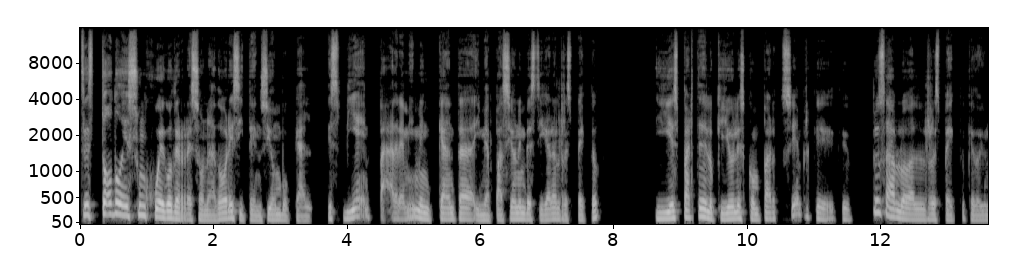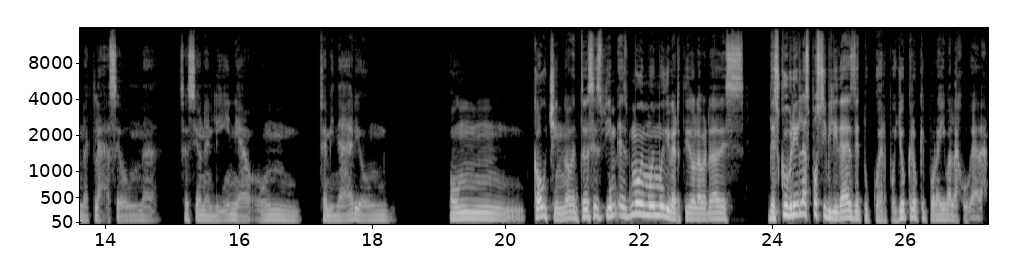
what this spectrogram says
Entonces, todo es un juego de resonadores y tensión vocal. Es bien padre, a mí me encanta y me apasiona investigar al respecto. Y es parte de lo que yo les comparto siempre que, pues hablo al respecto, que doy una clase o una sesión en línea o un seminario un, o un coaching, ¿no? Entonces es, bien, es muy, muy, muy divertido, la verdad, es descubrir las posibilidades de tu cuerpo. Yo creo que por ahí va la jugada.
